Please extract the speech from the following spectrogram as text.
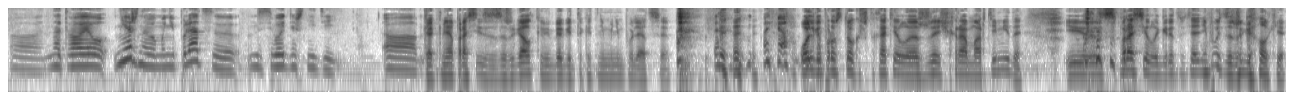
а, на твою нежную манипуляцию на сегодняшний день. А, Как меня просили за зажигалками бегать, так это не манипуляция. Ольга просто только что хотела сжечь храм Артемиды и спросила, говорит, у тебя не будет зажигалки?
